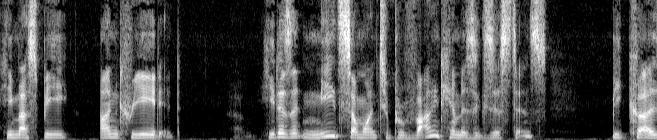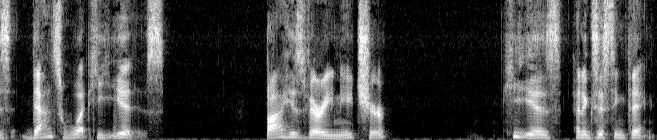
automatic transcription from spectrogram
He must be uncreated. He doesn't need someone to provide him his existence because that's what he is. By his very nature, he is an existing thing.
